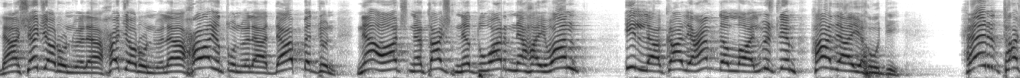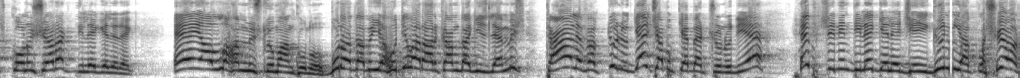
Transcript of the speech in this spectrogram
La şecerun ve la hacerun ve la hayitun ve la dabbetun. Ne ağaç, ne taş, ne duvar, ne hayvan. İlla kâli hamdallahil müslim. Hâzâ Yahudi. Her taş konuşarak dile gelerek. Ey Allah'ın Müslüman kulu. Burada bir Yahudi var arkamda gizlenmiş. Teâle fektülü gel çabuk gebert şunu diye. Hepsinin dile geleceği gün yaklaşıyor.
